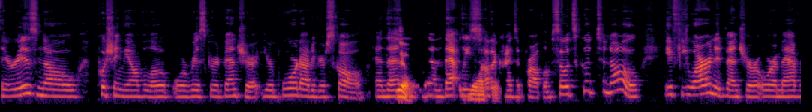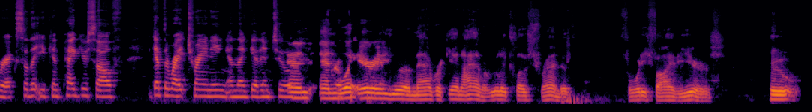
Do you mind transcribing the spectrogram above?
there is no pushing the envelope or risk or adventure, you're bored out of your skull, and then Yeah, then that leads to other kinds of problems. So it's good to know if you are an adventurer or a maverick, so that you can peg yourself, get the right training, and then get into And and what area you're a maverick in? I have a really close friend of 45 years who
